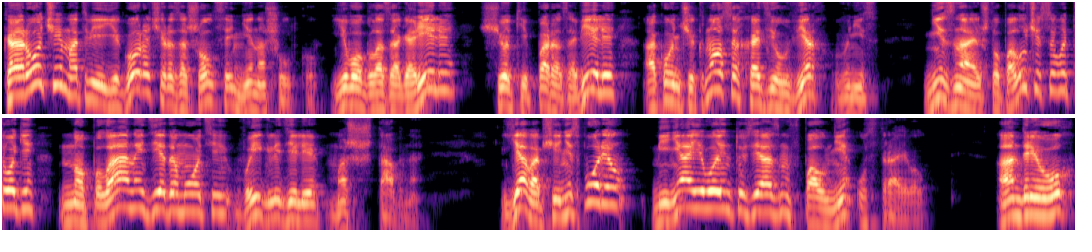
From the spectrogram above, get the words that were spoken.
Короче, Матвей Егорыч разошелся не на шутку. Его глаза горели, щеки порозовели, а кончик носа ходил вверх-вниз. Не знаю, что получится в итоге, но планы деда Моти выглядели масштабно. Я вообще не спорил, меня его энтузиазм вполне устраивал. «Андрюх!»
